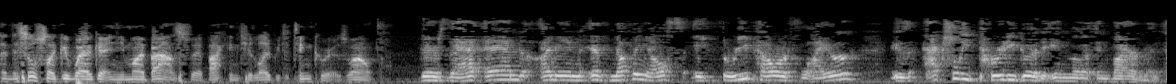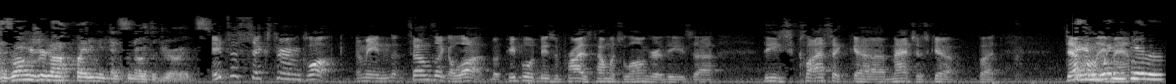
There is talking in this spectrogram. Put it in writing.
And it's also a good way of getting your Myr Battlesphere back into your library to tinker it as well. There's that, and I mean, if nothing else, a three power flyer is actually pretty good in the environment, as long as you're not fighting against an Oath of Druids. It's a six turn clock. I mean, it sounds like a lot, but people would be surprised how much longer these uh, these classic uh, matches go. But definitely, And when man. you're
